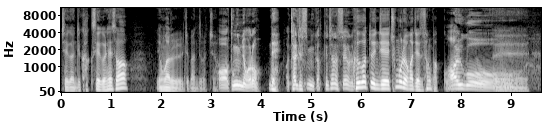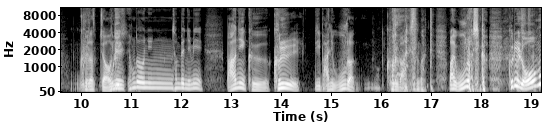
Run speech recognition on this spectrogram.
제가 이제 각색을 해서 영화를 이제 만들었죠. 어, 독립 영화로. 네. 어, 잘 됐습니까? 괜찮았어요? 그래도? 그것도 이제 충무로 영화제에서 상 받고. 아이고. 예. 그렇죠. 우리 형돈 선배님이 많이 그 글 이 많이 우울한 글을 많이 쓰는 것 같아. 많이 우울하신가? 글을 너무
